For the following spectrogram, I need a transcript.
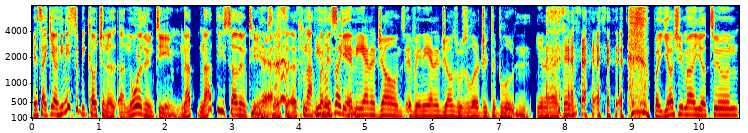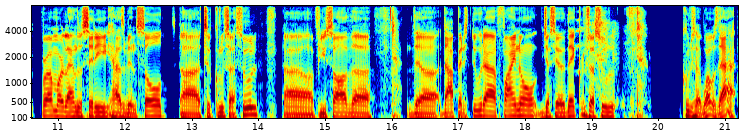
It's like yo he needs to be coaching a, a northern team, not not these southern teams. Yeah. That's, that's not He for looks his like skin. Indiana Jones if Indiana Jones was allergic to gluten. You know what I mean? but Yoshimar Yotún from Orlando City has been sold uh, to Cruz Azul. Uh, if you saw the the the Apertura final just the other day, Cruz Azul. Cruz, what was that?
